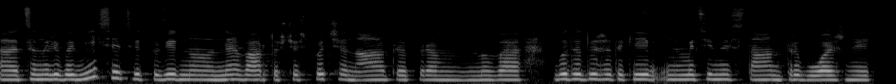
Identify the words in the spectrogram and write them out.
Е, Це нульовий місяць, відповідно, не варто щось починати, прям нове. Буде дуже такий емоційний стан, тривожний,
